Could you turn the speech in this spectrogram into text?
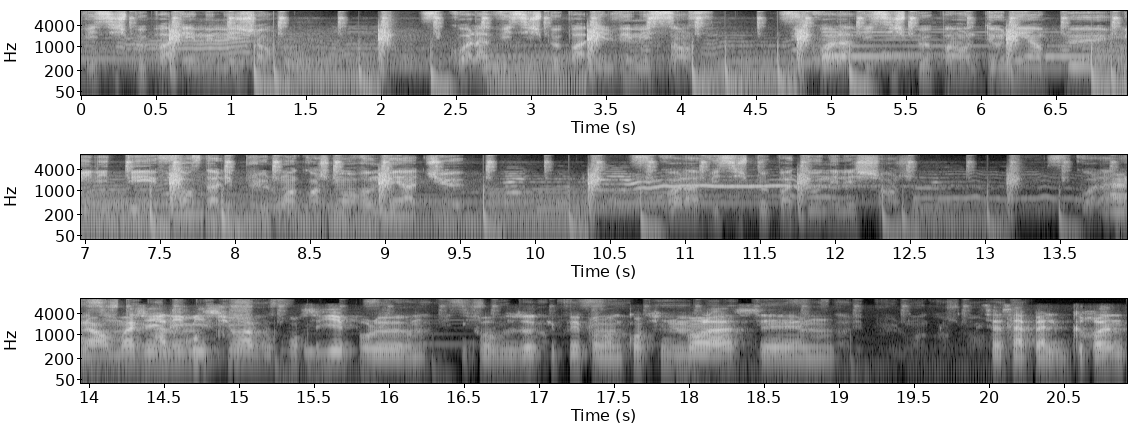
Vie si je peux pas aimer mes gens? C'est quoi la vie si je peux pas élever mes sens? C'est quoi la vie si je peux pas en donner un peu? Humilité et force d'aller plus loin quand je m'en remets à Dieu. C'est quoi la vie si je peux pas donner l'échange? Alors moi j'ai une émission à vous conseiller pour le pour vous occuper pendant le confinement là, c'est ça s'appelle Grunt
